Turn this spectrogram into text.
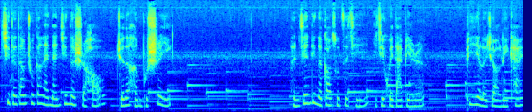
记得当初刚来南京的时候，觉得很不适应，很坚定地告诉自己，以及回答别人。毕业了就要离开，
